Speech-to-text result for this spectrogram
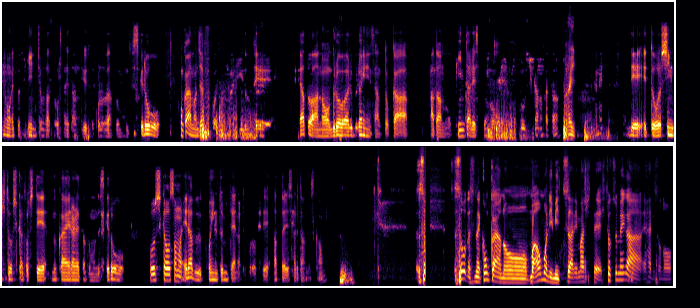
の、えっと、資金調達をされたっていうところだと思うんですけど、今回、あの、ジャフコさんがリードで、であとは、あの、グローバルブレインさんとか、あと、あの、ピンタレストの投資家の方はい。ですかね。で、えっと、新規投資家として迎えられたと思うんですけど、投資家をその選ぶポイントみたいなところってあったりされたんですか？そうですね、今回、あのまあ、主に3つありまして、1つ目がやはりその、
